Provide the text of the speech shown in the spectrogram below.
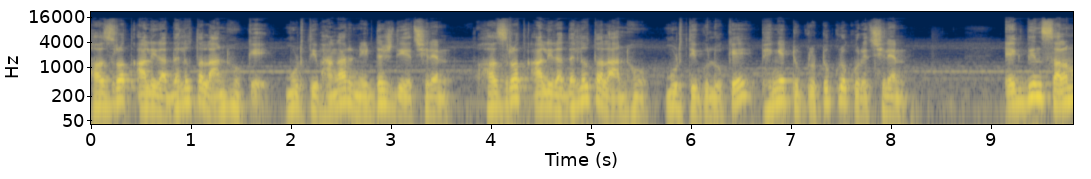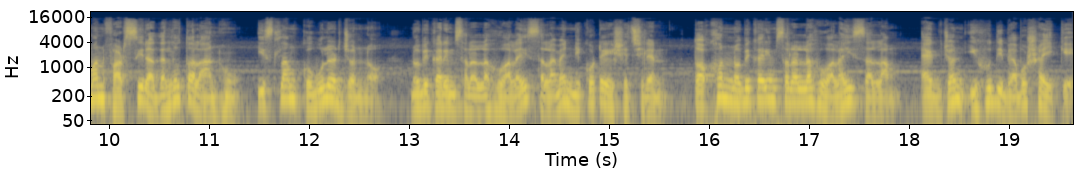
হজরত আলী রাদাল্লাহ আনহুকে মূর্তি ভাঙার নির্দেশ দিয়েছিলেন। হজরত আলী রাদাল্লাহ আনহু মূর্তিগুলোকে ভেঙে টুকরো টুকরো করেছিলেন। একদিন সালমান ফার্সি রাদাল্লাহ আনহু ইসলাম কবুলের জন্য নবী করিম সাল্লাহু আলাইসাল্লামের নিকটে এসেছিলেন। তখন নবী করিম সাল্লাহু আলাইসাল্লাম একজন ইহুদি ব্যবসায়ীকে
